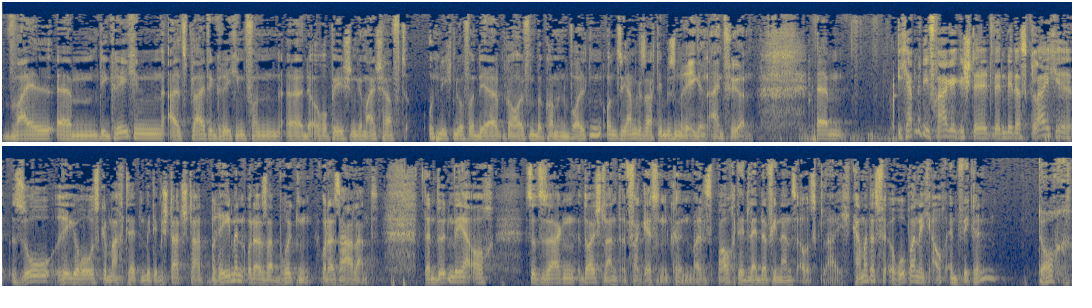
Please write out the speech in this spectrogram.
weil ähm, die Griechen als Pleitegriechen von äh, der Europäischen Gemeinschaft und nicht nur von der geholfen bekommen wollten und Sie haben gesagt, die müssen Regeln einführen. Ähm, Ich habe mir die Frage gestellt, wenn wir das Gleiche so rigoros gemacht hätten mit dem Stadtstaat Bremen oder Saarbrücken oder Saarland, dann würden wir ja auch sozusagen Deutschland vergessen können, weil es braucht den Länderfinanzausgleich. Kann man das für Europa nicht auch entwickeln? Doch.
